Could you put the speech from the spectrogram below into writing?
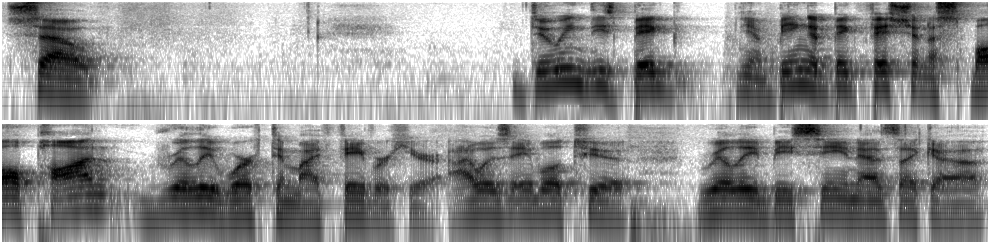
So doing these big, you know, being a big fish in a small pond really worked in my favor here. I was able to really be seen as like a,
